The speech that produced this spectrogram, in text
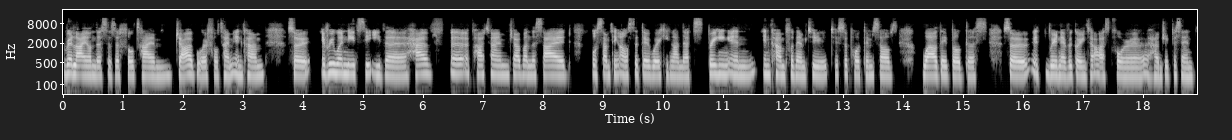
rely on this as a full-time job or a full-time income. So everyone needs to either have a, a, part-time job on the side or something else that they're working on that's bringing in income for them to, to support themselves while they build this. So it, we're never going to ask for a hundred percent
